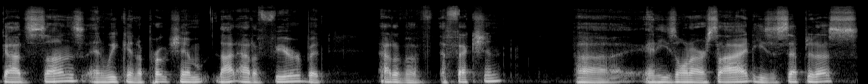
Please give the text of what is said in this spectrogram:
God's sons and we can approach Him not out of fear but out of affection, uh, and He's on our side, He's accepted us.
